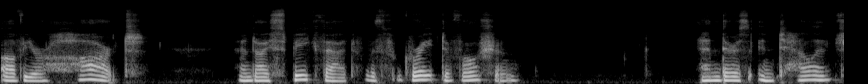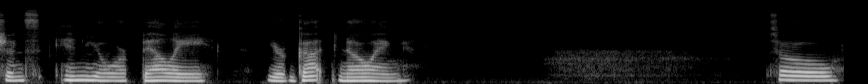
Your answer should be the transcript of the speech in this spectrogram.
of your heart. And I speak that with great devotion. And there's intelligence in your belly your gut knowing. So,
